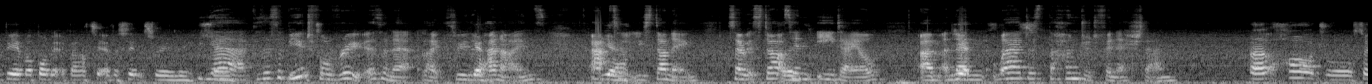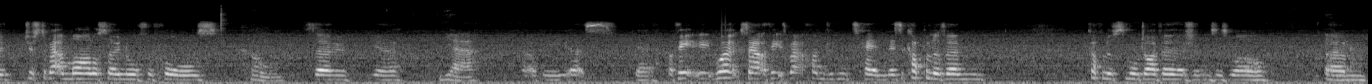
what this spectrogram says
a bee in my bonnet about it ever since, really. So, Yeah, because it's a beautiful route, isn't it? Like through the Yeah. Pennines, absolutely stunning. So it starts Yeah. in Edale, um, and Yeah. then where does the hundred finish then? Uh, Hardraw, so just about a mile or so north of Hawes. Cool. So yeah, Yeah, that'll be that's yeah. I think it works out. I think it's about 110. There's a couple of um, couple of small diversions as well. Oh, Um,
